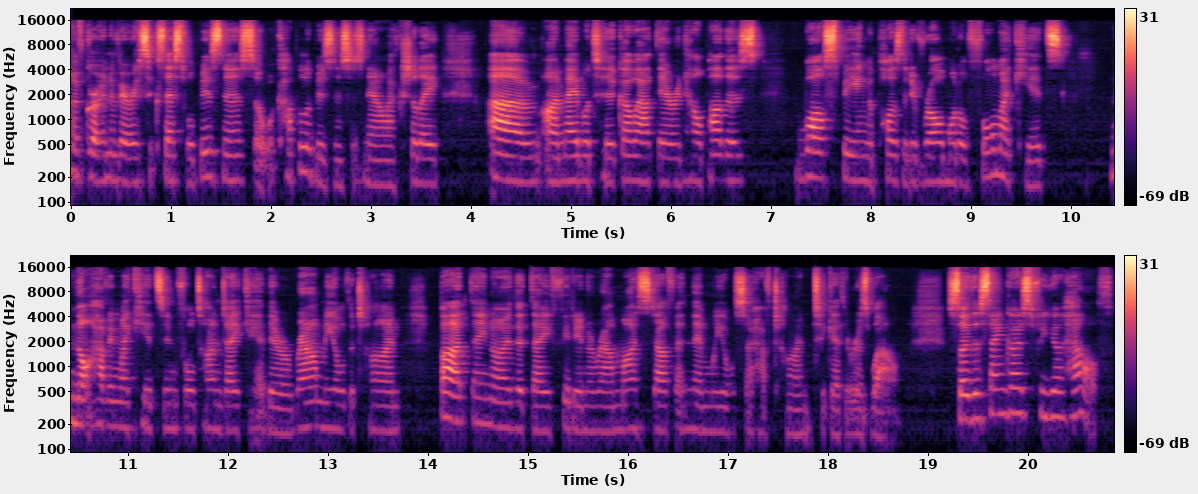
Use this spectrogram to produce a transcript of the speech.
I've grown a very successful business, or a couple of businesses now actually. Um, I'm able to go out there and help others whilst being a positive role model for my kids. Not having my kids in full time daycare, they're around me all the time, but they know that they fit in around my stuff, and then we also have time together as well. So the same goes for your health.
